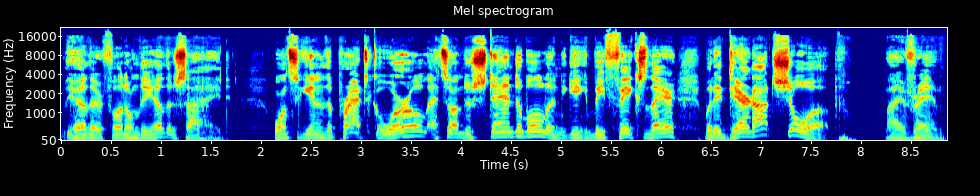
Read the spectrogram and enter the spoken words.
the other foot on the other side. Once again, in the practical world, that's understandable and it can be fixed there, but it dare not show up, my friend,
